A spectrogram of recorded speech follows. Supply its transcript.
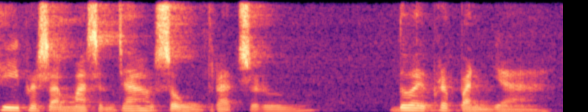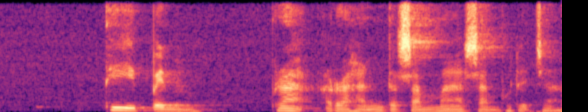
ที่พระสัมมาสัมพุทธเจ้าทรงตรัสรู้ ด้วยพระปัญญาที่เป็นพระอรหันตสัมมาสัมพุทธเจ้า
